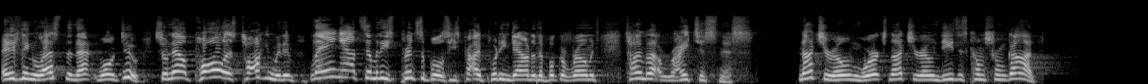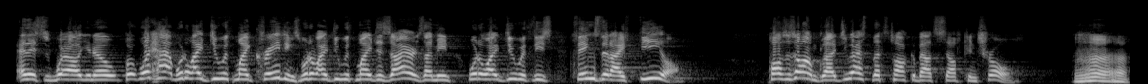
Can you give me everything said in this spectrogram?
Anything less than that won't do. So now Paul is talking with him, laying out some of these principles he's probably putting down in the book of Romans, talking about righteousness. Not your own works, not your own deeds. It comes from God. And they says, well, you know, but what, ha- what do I do with my cravings? What do I do with my desires? I mean, what do I do with these things that I feel? Paul says, oh, I'm glad you asked. Let's talk about self-control. Uh,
